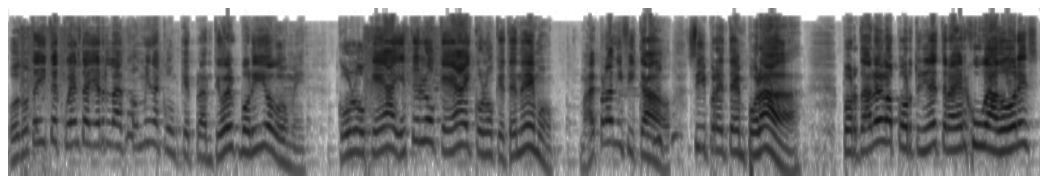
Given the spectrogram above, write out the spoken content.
¿O no te diste cuenta ayer la nómina con que planteó el Borillo Gómez? Con lo que hay. Esto es lo que hay, con lo que tenemos. Mal planificado. sin pretemporada. Por darle la oportunidad de traer jugadores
